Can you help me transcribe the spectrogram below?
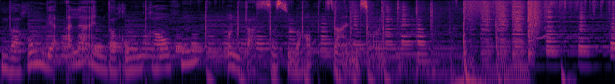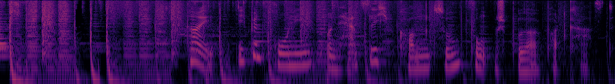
warum wir alle ein Warum brauchen und was das überhaupt sein soll. Hi, ich bin Froni und herzlich willkommen zum Funkensprüher Podcast.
